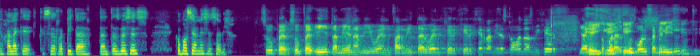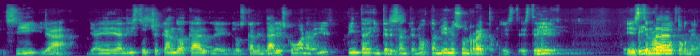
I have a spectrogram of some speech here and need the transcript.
ojalá que, que se repita tantas veces como sea necesario. Súper, súper. Y también a mi buen Farnita, el buen Ger, Ger, Ger Ramírez. ¿Cómo andas, mi Ger? ¿Ya Hey, listo hey, para el hey, fútbol hey, femenil? gente. Sí, ya, ya, ya, ya listo, checando acá eh, los calendarios, cómo van a venir. Pinta interesante, ¿no? También es un reto este, este, este Pinta- nuevo torneo.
